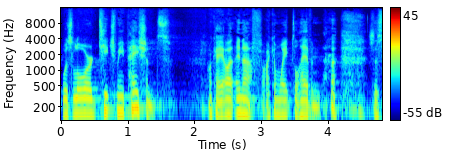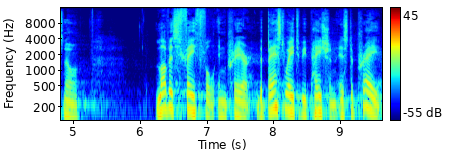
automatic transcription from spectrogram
was, Lord, teach me patience. Okay, uh, enough. I can wait till heaven. Just no. Love is faithful in prayer. The best way to be patient is to pray,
